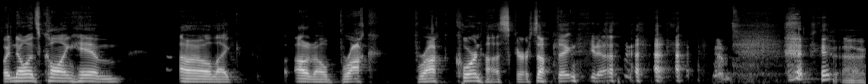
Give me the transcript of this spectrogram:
But no one's calling him I don't know, like I don't know, Brock Brock Cornhusk or something, you know? uh,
